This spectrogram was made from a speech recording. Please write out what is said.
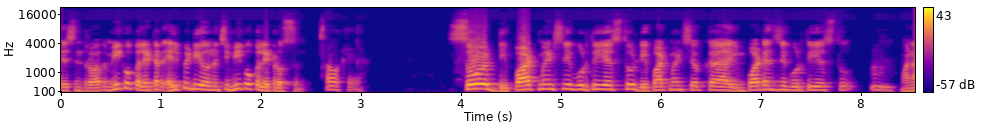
చేసిన తర్వాత మీకు ఒక లెటర్ ఎల్పిడిఓ నుంచి మీకు ఒక లెటర్ వస్తుంది ఓకే సో డిపార్ట్మెంట్స్ని గుర్తు చేస్తూ డిపార్ట్మెంట్స్ యొక్క ఇంపార్టెన్స్ని గుర్తు చేస్తూ. మన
